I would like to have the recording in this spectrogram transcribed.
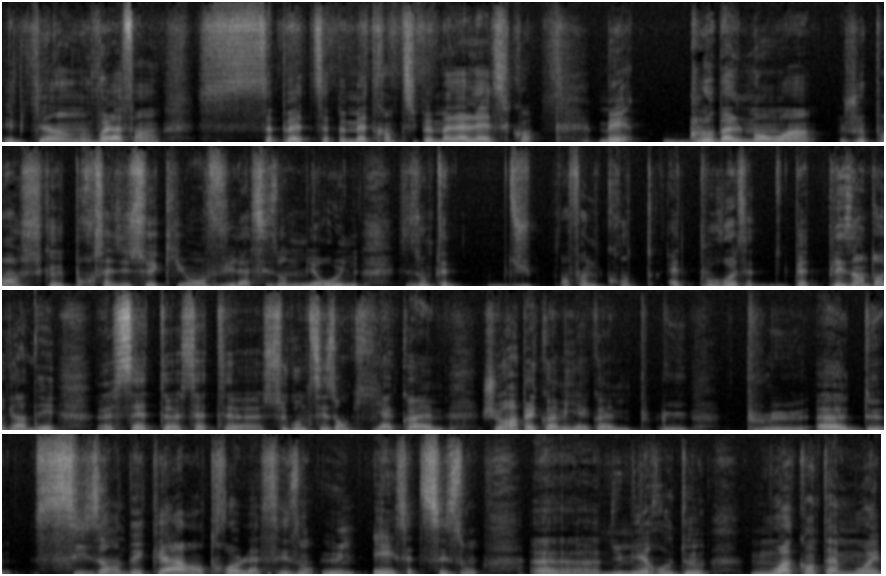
eh bien, voilà, enfin ça peut, être, ça peut mettre un petit peu mal à l'aise, quoi. Mais globalement, hein, je pense que pour celles et ceux qui ont vu la saison numéro 1, ils ont peut-être dû, en fin de compte, être pour eux, ça peut être plaisant de regarder euh, cette, euh, cette euh, seconde saison qui a quand même, je rappelle quand même, il y a quand même plus plus de 6 ans d'écart entre la saison 1 et cette saison numéro 2. Moi, quant à moi, eh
